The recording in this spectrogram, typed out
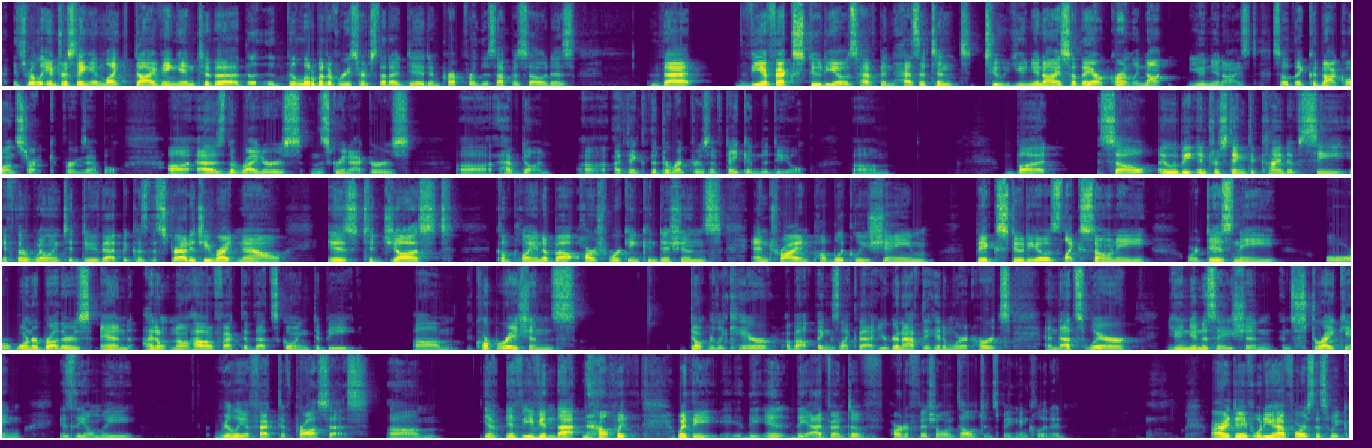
it's really interesting and like diving into the, the the little bit of research that I did in prep for this episode is that VFX studios have been hesitant to unionize, so they are currently not unionized, so they could not go on strike, for example, uh, as the writers and the screen actors uh, have done. Uh, I think the directors have taken the deal, um, but so it would be interesting to kind of see if they're willing to do that because the strategy right now is to just complain about harsh working conditions and try and publicly shame big studios like Sony or Disney or Warner Brothers, and I don't know how effective that's going to be. Um, corporations don't really care about things like that. You're going to have to hit them where it hurts, and that's where unionization and striking is the only really effective process. Um, if, if even that now with with the the the advent of artificial intelligence being included. All right, Dave, what do you have for us this week?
